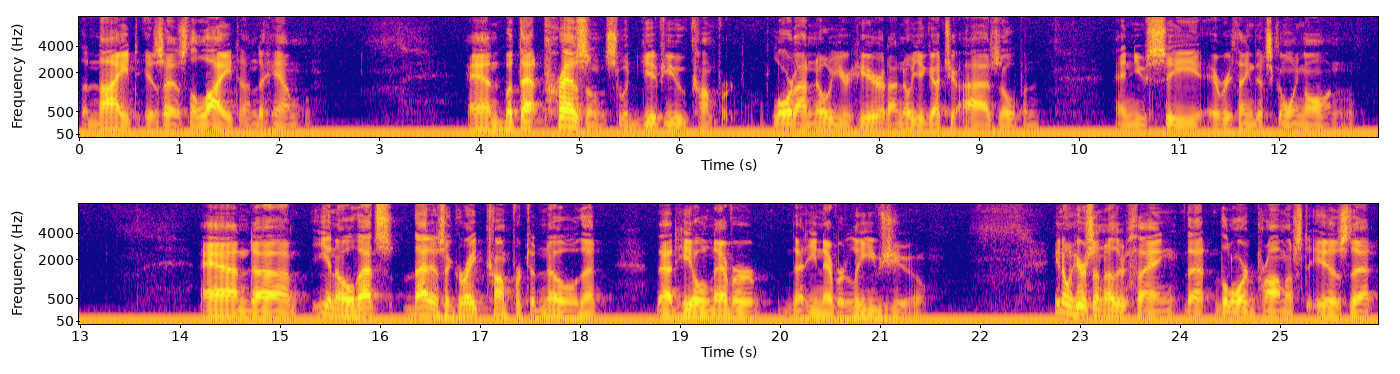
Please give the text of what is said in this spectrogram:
The night is as the light unto him. And but that presence would give you comfort. Lord, I know you're here and I know you got your eyes open and you see everything that's going on. And uh, you know that's that is a great comfort to know that that he'll never that he never leaves you. You know, here's another thing that the Lord promised is that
